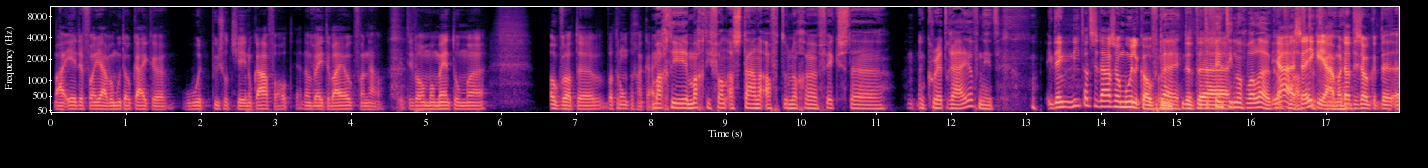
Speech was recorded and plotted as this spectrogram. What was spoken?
Maar eerder van ja, we moeten ook kijken hoe het puzzeltje in elkaar valt. Ja, dan weten wij ook van nou, het is wel een moment om eh, ook wat, eh, wat rond te gaan kijken. Mag die, mag die van Astana af en toe nog een fixed, een crit rijden of niet? Ik denk niet dat ze daar zo moeilijk over doen. Nee, dat eh, vindt hij nog wel leuk. Ja, zeker. Ja, maar dat is ook het, eh,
